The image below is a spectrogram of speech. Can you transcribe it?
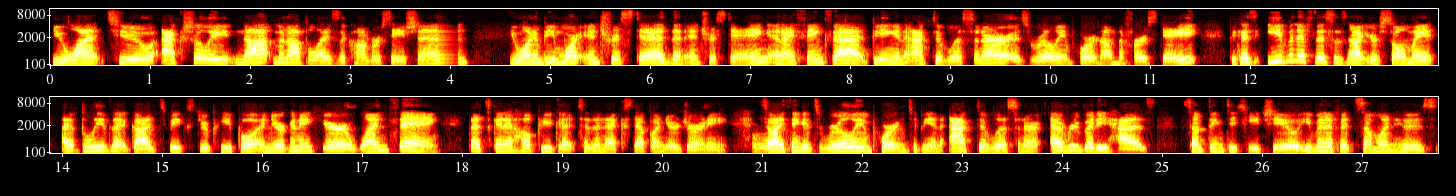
You want to actually not monopolize the conversation you want to be more interested than interesting. And I think that being an active listener is really important on the first date because even if this is not your soulmate, I believe that God speaks through people and you're going to hear one thing that's going to help you get to the next step on your journey. Oh. So I think it's really important to be an active listener. Everybody has something to teach you even if it's someone who's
